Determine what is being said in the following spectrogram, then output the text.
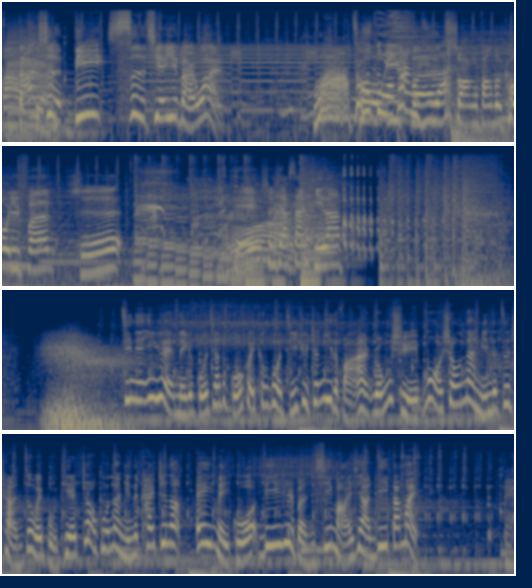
答案是 D 四千一百万。哇，这么多胖子啊分，！双方都扣一分。十，OK，剩下三题啦。今年一月，哪个国家的国会通过极具争议的法案，容许没收难民的资产作为补贴照顾难民的开支呢？A. 美国，B. 日本，C. 马来西亚，D. 丹麦。哎呀，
